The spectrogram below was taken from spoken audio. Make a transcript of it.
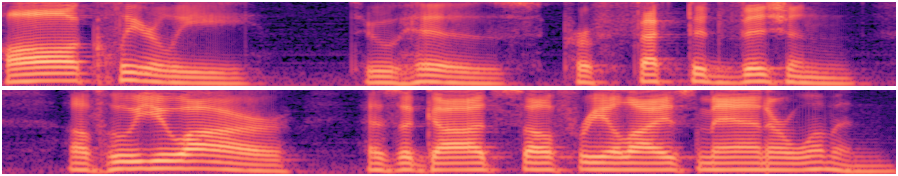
all clearly through His perfected vision of who you are as a God self realized man or woman.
